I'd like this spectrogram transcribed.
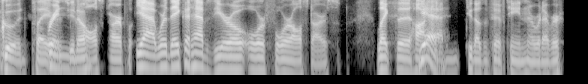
good players, fringe you know. all-star pl- yeah where they could have zero or four all-stars like the hawks Yeah. in 2015 or whatever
